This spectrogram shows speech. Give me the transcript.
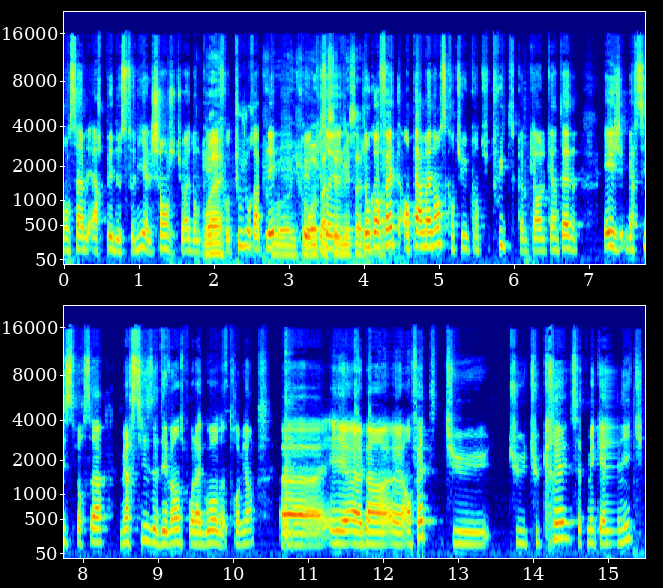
responsable RP de Sony, elle change, tu vois. Donc Ouais. il faut toujours rappeler. Faut- il faut que- repasser le message Donc en fait, en permanence, quand tu, quand tu tweets comme Carole Quinten, et j'ai- merci pour ça, merci The Devant pour la gourde, trop bien. Euh, et euh, ben, euh, en fait, tu, tu, tu crées cette mécanique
